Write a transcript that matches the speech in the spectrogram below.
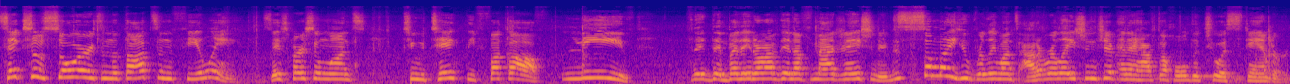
Six of Swords and the thoughts and feelings. This person wants to take the fuck off, leave, they, they, but they don't have enough imagination. This is somebody who really wants out of a relationship and they have to hold it to a standard.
